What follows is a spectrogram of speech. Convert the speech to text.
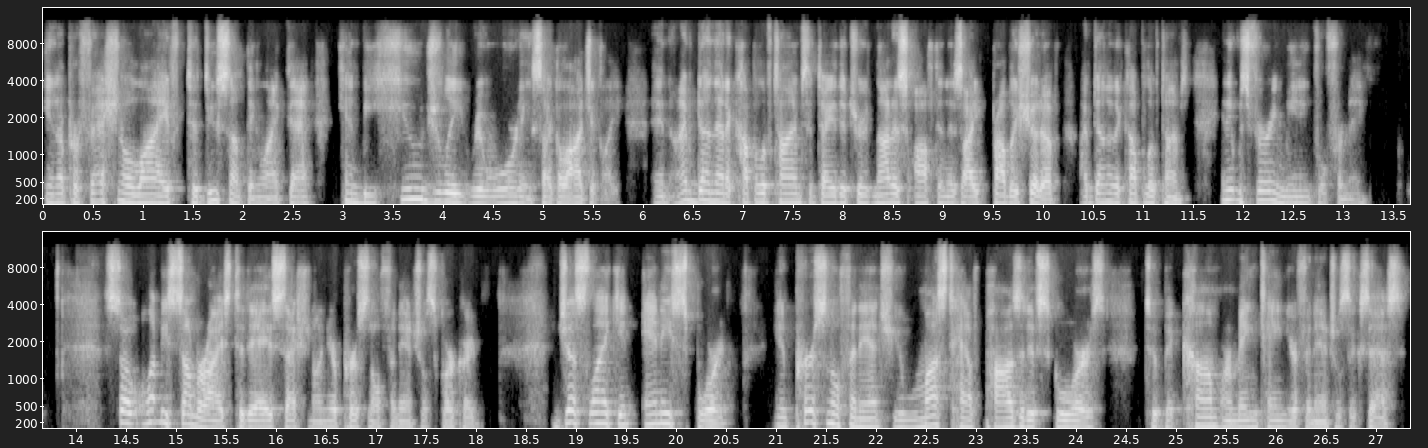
in a professional life to do something like that can be hugely rewarding psychologically. And I've done that a couple of times to tell you the truth, not as often as I probably should have. I've done it a couple of times, and it was very meaningful for me. So let me summarize today's session on your personal financial scorecard. Just like in any sport, in personal finance, you must have positive scores to become or maintain your financial success.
